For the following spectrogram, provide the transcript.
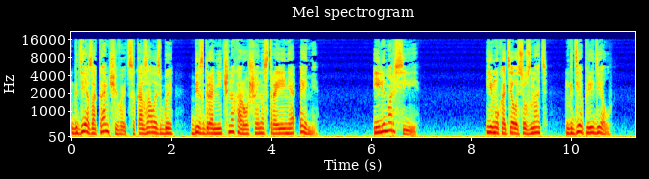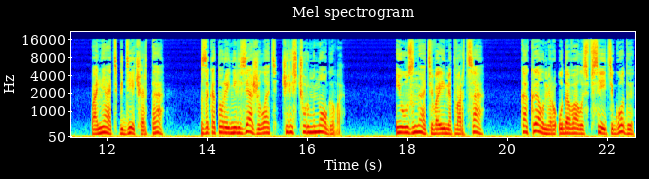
где заканчивается, казалось бы, безгранично хорошее настроение Эми? Или Марсии? Ему хотелось узнать, где предел, понять, где черта, за которой нельзя желать чересчур многого, и узнать во имя Творца, как Элмеру удавалось все эти годы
